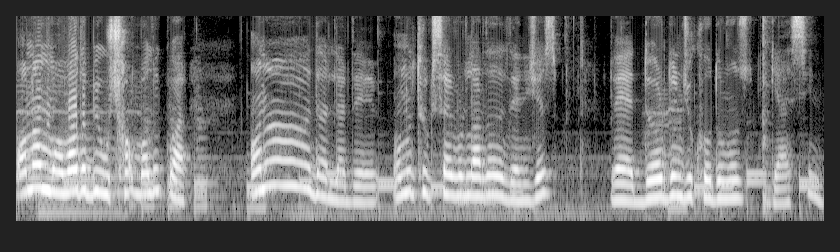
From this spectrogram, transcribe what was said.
anam havada bir uçan balık var. Ana derlerdi. Onu Türk serverlarda da deneyeceğiz. Ve dördüncü kodumuz gelsin.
